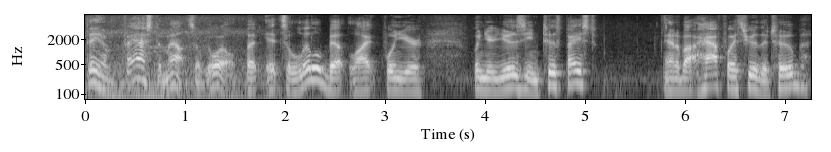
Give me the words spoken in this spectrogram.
They have vast amounts of oil, but it's a little bit like when you're when you're using toothpaste and about halfway through the tube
